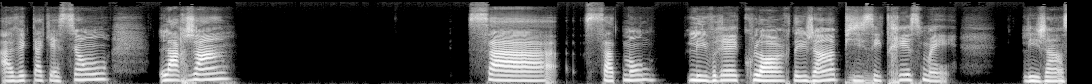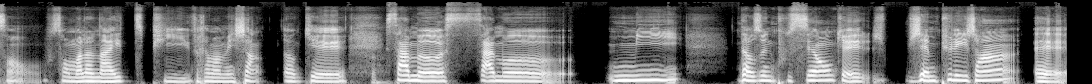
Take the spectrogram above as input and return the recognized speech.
avec ta question, l'argent, ça, ça te montre les vraies couleurs des gens. Puis mhm. c'est triste, mais les gens sont, sont malhonnêtes puis vraiment méchants. Donc, euh, ça m'a ça m'a mis dans une position que j'aime plus les gens, euh,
